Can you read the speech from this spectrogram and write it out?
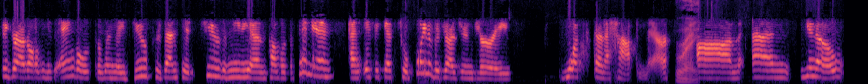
figure out all these angles so when they do present it to the media and public opinion, and if it gets to a point of a judge and jury, what's going to happen there. Right. Um, and, you know,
